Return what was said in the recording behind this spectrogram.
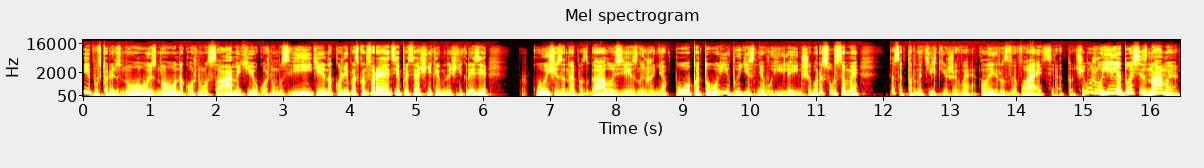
І повторюють знову і знову на кожному саміті, у кожному звіті, на кожній прес-конференції, присвяченій кліматичній кризі, прокуючи занепаст галузі, зниження попиту і витіснення вугілля іншими ресурсами. Та сектор не тільки живе, але й розвивається. То чому ж вугілля досі з нами?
